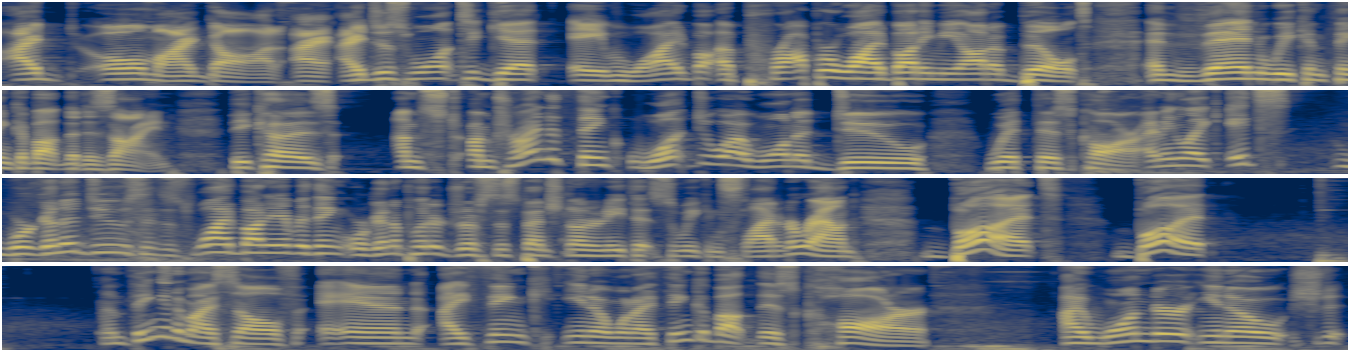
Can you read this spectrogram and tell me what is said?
I, oh my god, I, I just want to get a wide, a proper wide body Miata built, and then we can think about the design. Because I'm, I'm trying to think, what do I want to do with this car? I mean, like, it's, we're going to do, since it's wide body and everything, we're going to put a drift suspension underneath it so we can slide it around. But, but, I'm thinking to myself, and I think, you know, when I think about this car, I wonder, you know, should it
